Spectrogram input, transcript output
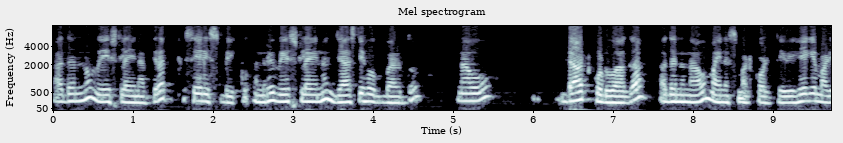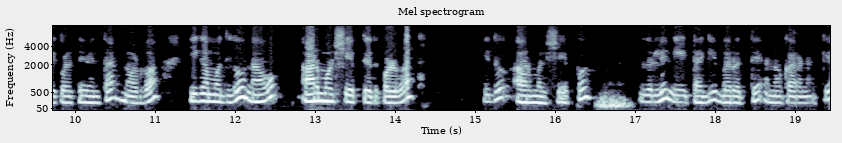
ಅದನ್ನು ವೇಸ್ಟ್ ಲೈನ್ ಹತ್ತಿರ ಸೇರಿಸಬೇಕು. ಅಂದ್ರೆ ವೇಸ್ಟ್ ಲೈನ್ ಜಾಸ್ತಿ ಹೋಗಬಾರ್ದು. ನಾವು ಡಾಟ್ ಕೊಡುವಾಗ ಅದನ್ನು ನಾವು ಮೈನಸ್ ಮಾಡ್ಕೊಳ್ತೇವೆ. ಹೇಗೆ ಮಾಡಿಕೊಳ್ತೇವೆ ಅಂತ ನೋಡುವ. ಈಗ ಮೊದಲು ನಾವು ಆರ್ಮೋಲ್ ಶೇಪ್ ತೆಗೆದುಕೊಳ್ಳುವ ಇದು ಆರ್ಮಲ್ ಶೇಪ್. ಇದರಲ್ಲಿ ನೀಟಾಗಿ ಬರುತ್ತೆ ಅನ್ನೋ ಕಾರಣಕ್ಕೆ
